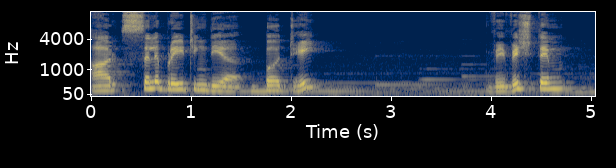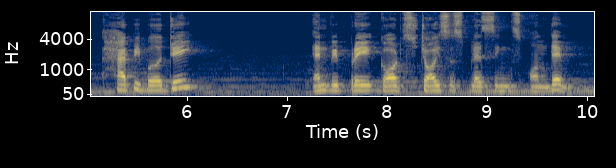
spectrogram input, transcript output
are celebrating their birthday. We wish them happy birthday and we pray God's choicest blessings on them.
